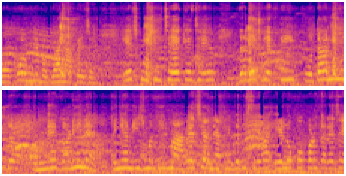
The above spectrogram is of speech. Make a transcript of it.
મોકો અમને ભગવાન આપે છે. એ જ ખુશી છે કે જે દરેક વ્યક્તિ પોતાનું અમને ગણીને અહીંયા નિજ મંદિરમાં આવે છે અને આટલી બધી સેવા એ લોકો પણ કરે છે.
